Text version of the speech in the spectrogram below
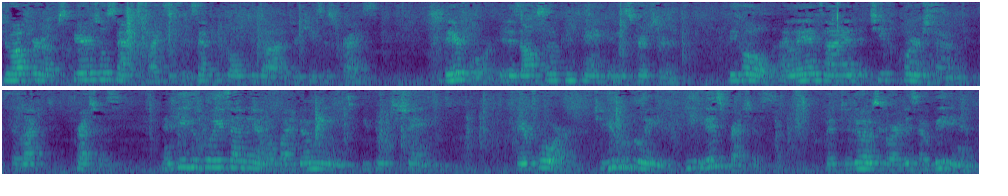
to offer up spiritual sacrifices acceptable to God through Jesus Christ. Therefore, it is also contained in the scripture, Behold, I lay in Zion a chief cornerstone, elect, precious, and he who believes on him will by no means be put to shame. Therefore, to you who believe, he is precious, but to those who are disobedient,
